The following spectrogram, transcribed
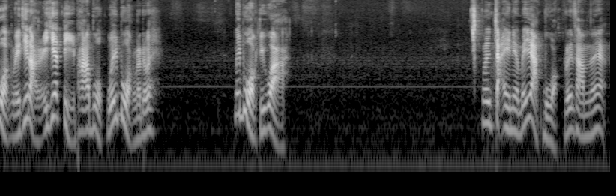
บวกเลยที่หลังไอ้เหี้ยตีพาบวกไว้ยบวกแล้วด้วย ไม่บวกดีกว่า ในใจเนี่ยไม่อยากบวกด้วยซ้ำนะเนี่ย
